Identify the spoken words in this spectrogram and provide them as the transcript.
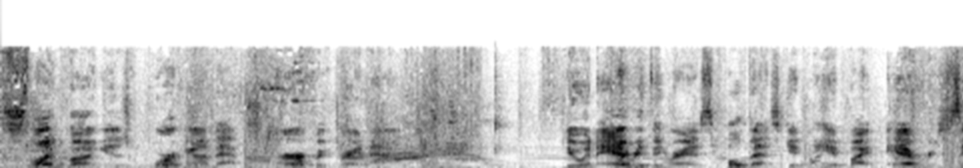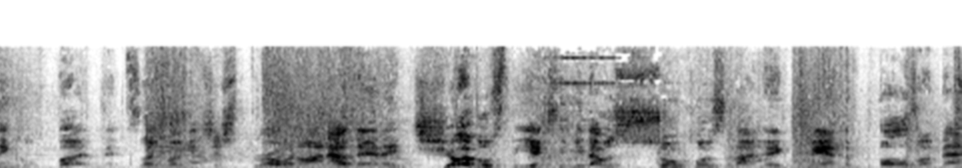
Slugbug is working on that perfect right now. Doing everything right. His hold that's getting hit by every single button that Slugbug is just throwing on out there. And then juggles the EXDP. That was so close to not hitting. Man, the balls on that.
